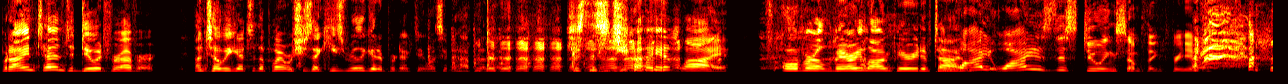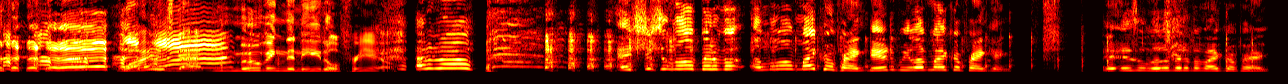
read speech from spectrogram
But I intend to do it forever until we get to the point where she's like, he's really good at predicting what's going to happen. Just this giant lie over a very long period of time. Why why is this doing something for you? why is that moving the needle for you? I don't know. it's just a little bit of a, a little micro prank, dude. We love micro pranking. It is a little bit of a micro prank.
